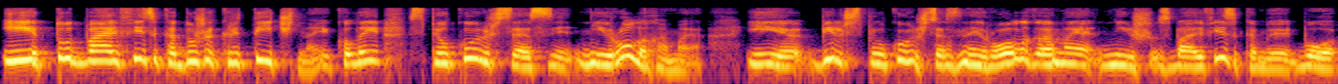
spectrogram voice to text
І тут біофізика дуже критична. І коли спілкуєшся з нейрологами, і більш спілкуєшся з нейрологами, ніж з біофізиками, бо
